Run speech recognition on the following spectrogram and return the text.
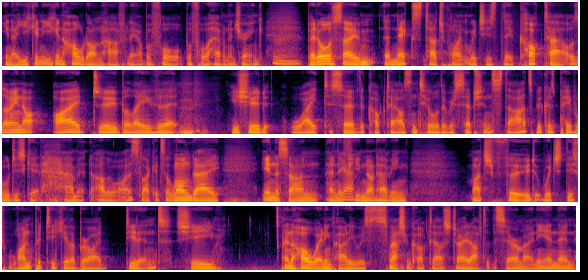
you know you can you can hold on half an hour before before having a drink. Mm. But also the next touch point, which is the cocktails. I mean, I, I do believe that you should wait to serve the cocktails until the reception starts because people just get hammered otherwise. Like it's a long day in the sun, and Yeah. if you're not having much food, which this one particular bride didn't, she and the whole wedding party was smashing cocktails straight after the ceremony, and then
